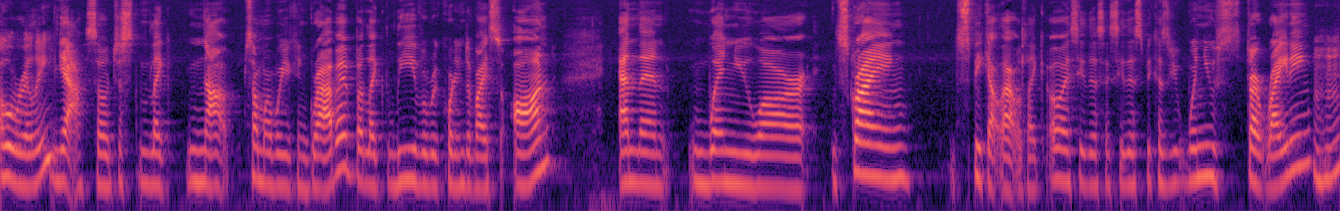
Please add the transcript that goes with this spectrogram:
oh, really? Yeah, so just like not somewhere where you can grab it, but like leave a recording device on, and then when you are scrying, speak out loud like, "Oh, I see this, I see this," because you when you start writing, Mm-hmm.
